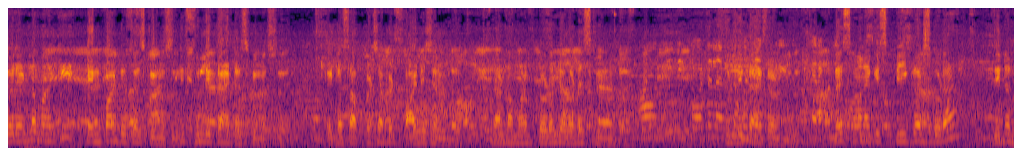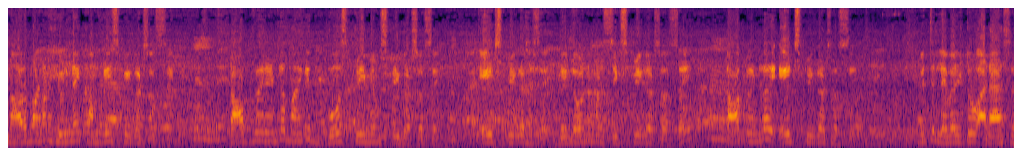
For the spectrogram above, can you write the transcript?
వేరియంట్లో మనకి ten point two five screen వస్తుంది. ఫుల్లీ కనెక్టెడ్ స్క్రీన్ వస్తుంది. ఇట్లా సపరేట్ సపరేట్ పార్టీషన్ ఉంటుంది దాంట్లో మనకి టోటల్ ఒకటే స్క్రీన్ ఉంటుంది. ఫుల్లీ కనెక్టెడ్ ఉంటుంది. ప్లస్ మనకి స్పీకర్స్ కూడా దీంట్లో నార్మల్ మనకి హ్యూండే కంపెనీ స్పీకర్స్ వస్తాయి. టాప్ వేరియంట్లో మనకి బోస్ ప్రీమియం స్పీకర్స్ వస్తాయి. ఎయిట్ స్పీకర్స్ వస్తాయి. దీంట్లో మనకి సిక్స్ స్పీకర్స్ వస్తాయి. టాప్ వేరియంట్లో ఎయిట్ స్పీకర్స్ వస్తాయి. With level two ADAS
